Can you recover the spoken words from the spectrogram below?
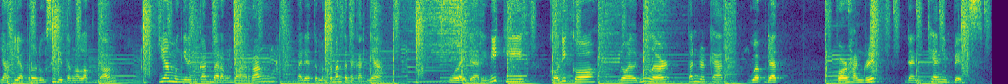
yang ia produksi di tengah lockdown, ia mengirimkan barang-barang pada teman-teman terdekatnya. Mulai dari Nicky, Kodiko, Noel Miller, Thundercat, Guapdat 400, dan Kenny Bates.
